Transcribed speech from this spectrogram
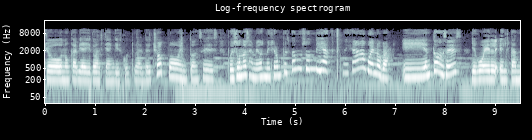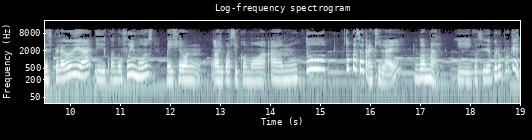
Yo nunca había ido al Tianguis Cultural del Chopo, entonces pues unos amigos me dijeron pues vamos un día. Me dije, ah bueno va. Y entonces llegó el, el tan esperado día y cuando fuimos me dijeron algo así como, tú, tú pasa tranquila, ¿eh? Normal. Y yo así de, ¿pero por qué?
